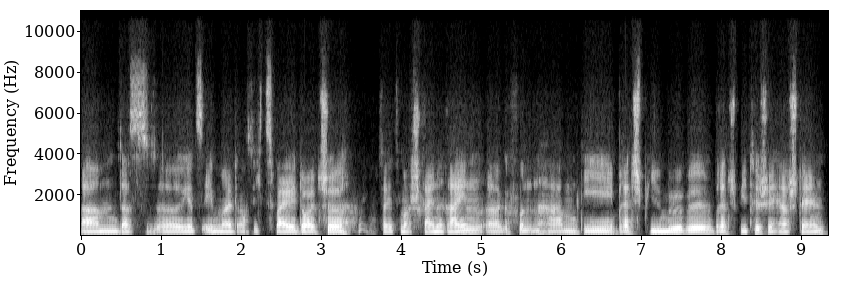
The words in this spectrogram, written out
ähm, dass äh, jetzt eben halt auch sich zwei deutsche, sag ich jetzt mal Schreinereien äh, gefunden haben, die Brettspielmöbel, Brettspieltische herstellen,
